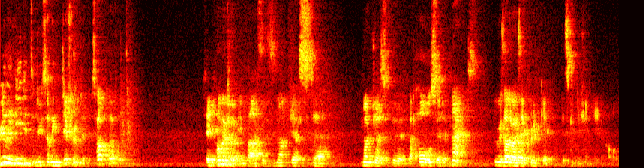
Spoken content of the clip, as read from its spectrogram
really needed to do something different at the top level. Take homotopy classes, not just uh, not just the, the whole set of maps, because otherwise I couldn't get this condition here called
